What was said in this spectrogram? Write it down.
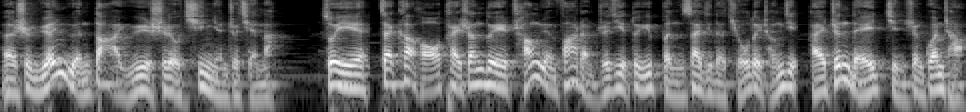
呃，是远远大于十六七年之前呐。所以在看好泰山队长远发展之际，对于本赛季的球队成绩，还真得谨慎观察。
